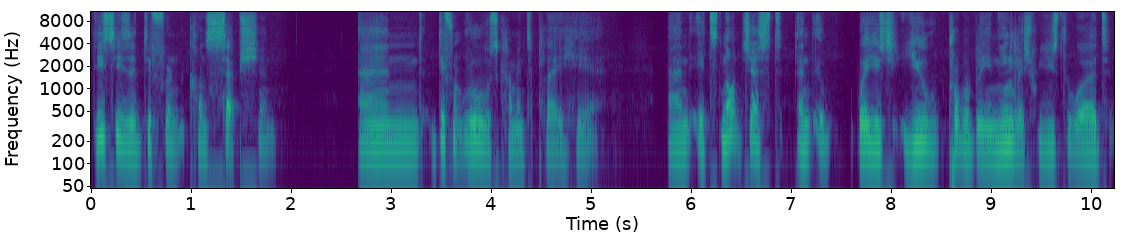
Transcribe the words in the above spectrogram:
This is a different conception, and different rules come into play here. And it's not just, and where you, you probably in English we use the word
